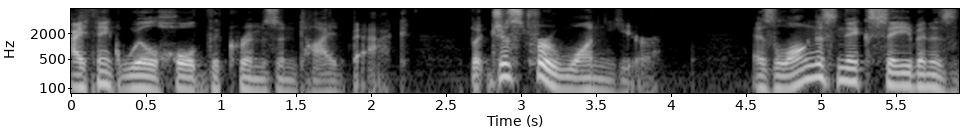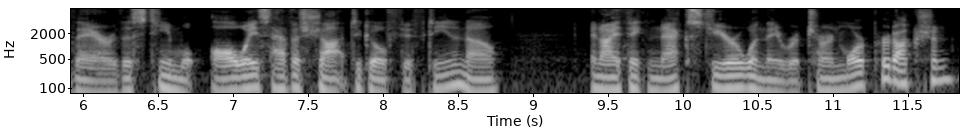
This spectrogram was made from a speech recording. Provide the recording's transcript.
I think will hold the Crimson Tide back. But just for one year. As long as Nick Saban is there, this team will always have a shot to go 15 0. And I think next year, when they return more production,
